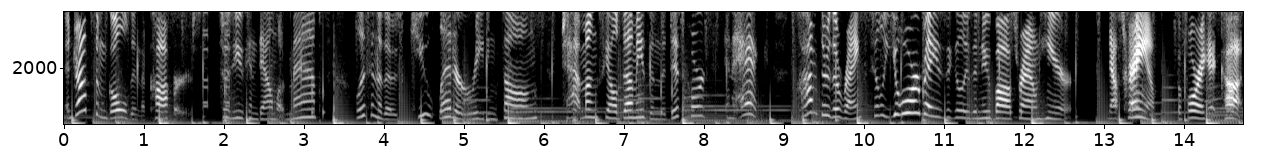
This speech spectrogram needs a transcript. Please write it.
And drop some gold in the coffers so you can download maps, listen to those cute letter reading songs, chat amongst y'all dummies in the Discord, and heck, climb through the ranks till you're basically the new boss round here. Now scram before I get caught.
